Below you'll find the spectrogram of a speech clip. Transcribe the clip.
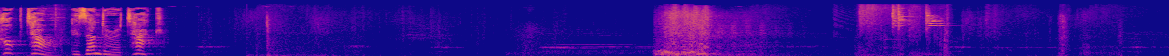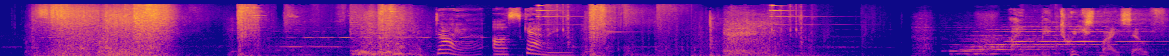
Top tower is under attack. Dire are scanning. I'm betwixt myself.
